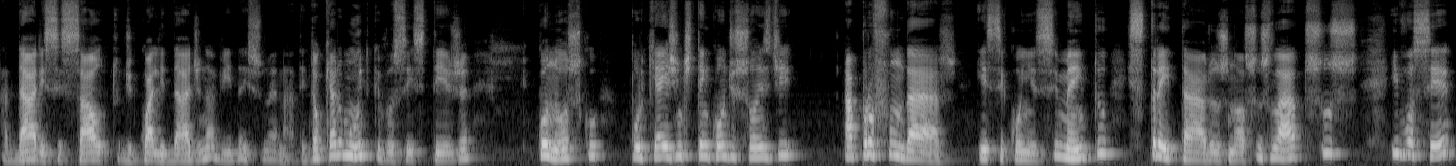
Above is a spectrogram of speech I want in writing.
a dar esse salto de qualidade na vida, isso não é nada. Então, quero muito que você esteja conosco, porque aí a gente tem condições de aprofundar esse conhecimento, estreitar os nossos lapsos e você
